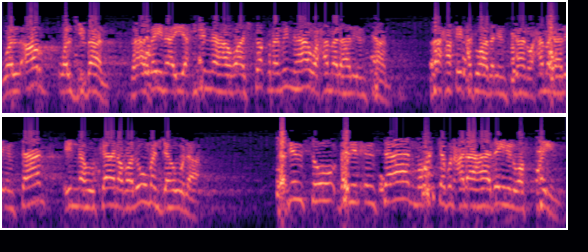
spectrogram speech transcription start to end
والأرض والجبال فأبين أن يحملنها وأشفقن منها وحملها الإنسان. ما حقيقة هذا الإنسان وحملها الإنسان؟ إنه كان ظلوما جهولا. فجنس بني الإنسان مركب على هذين الوصفين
